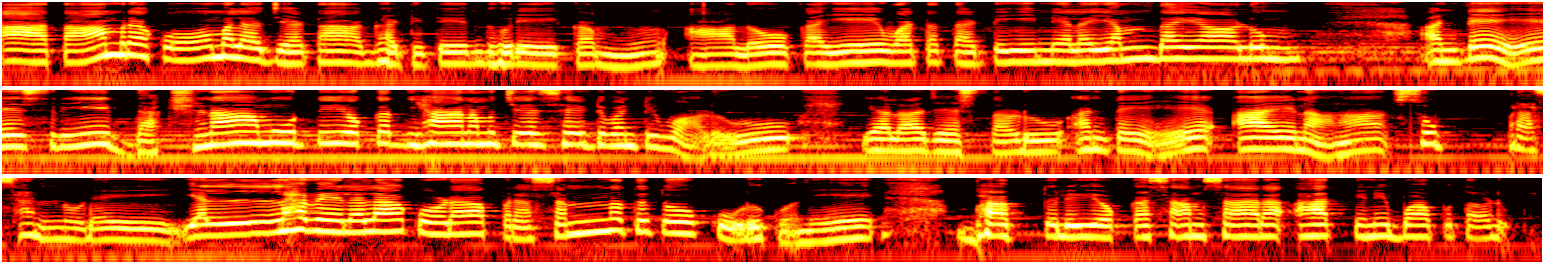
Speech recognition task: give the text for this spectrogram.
ఆ తామ్ర కోమల జట ఘటితేంధురేకం ఆలోకయే వటతటి నిలయం దయాళుం. అంటే శ్రీ దక్షిణామూర్తి యొక్క ధ్యానం చేసేటువంటి వాడు ఎలా చేస్తాడు అంటే ఆయన ప్రసన్నుడై. ఎల్లవేళలా కూడా ప్రసన్నతతో కూడుకొని భక్తుల యొక్క సంసార ఆర్తిని బాపుతాడు.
